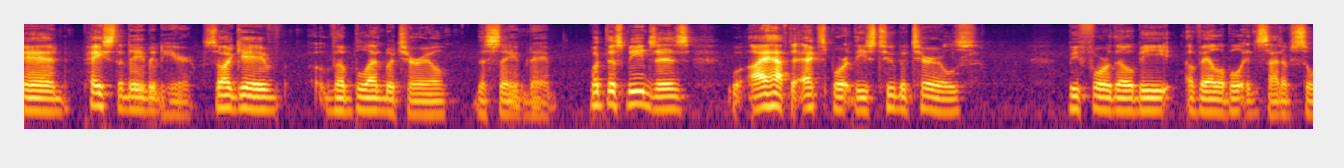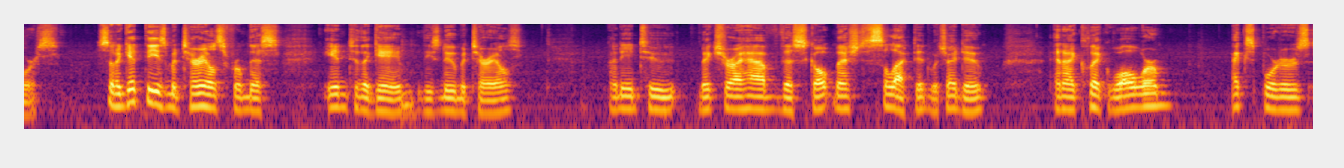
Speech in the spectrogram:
and paste the name in here. So I gave the blend material the same name. What this means is I have to export these two materials before they'll be available inside of source. So to get these materials from this into the game, these new materials, I need to make sure I have the sculpt mesh selected, which I do, and I click Wall Worm Exporters,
